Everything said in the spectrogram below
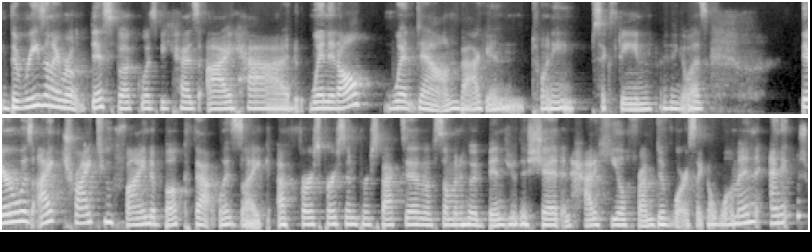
the reason I wrote this book was because I had, when it all went down back in 2016, I think it was, there was, I tried to find a book that was like a first person perspective of someone who had been through the shit and how to heal from divorce, like a woman. And it was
